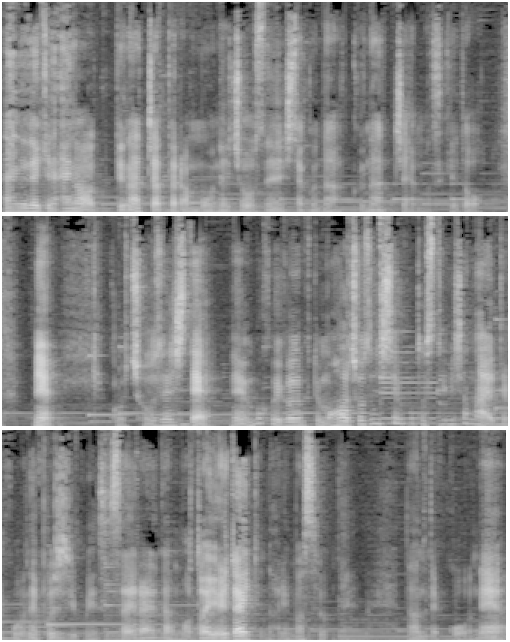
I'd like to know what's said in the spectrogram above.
何でできないのってなっちゃったらもうね挑戦したくなくなっちゃいますけどねこう挑戦して、ね、うまくいかなくてもああ挑戦してること素敵じゃないってこうねポジティブに支えられたらまたやりたいってなりますよね。なんでこうね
